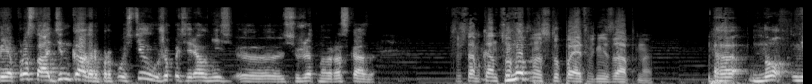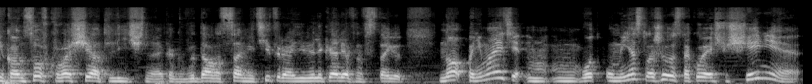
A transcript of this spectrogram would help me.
Я просто один кадр пропустил и уже потерял нить э, сюжетного рассказа. Слушай, там концовка Но... наступает внезапно. А, но не концовка вообще отличная, как бы, да, вот сами титры, они великолепно встают. Но, понимаете, вот у меня сложилось такое ощущение,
